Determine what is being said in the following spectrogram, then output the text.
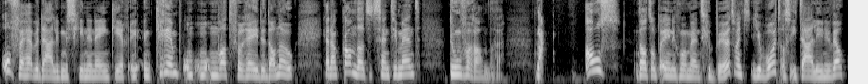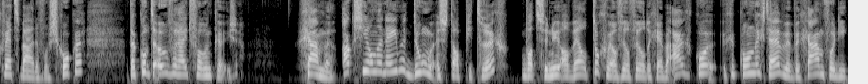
of we hebben dadelijk misschien in één keer een, een krimp, om, om, om wat voor reden dan ook, ja, dan kan dat het sentiment doen veranderen. Nou, als dat op enig moment gebeurt, want je wordt als Italië nu wel kwetsbaarder voor schokken, dan komt de overheid voor een keuze. Gaan we actie ondernemen? Doen we een stapje terug? Wat ze nu al wel toch wel veelvuldig hebben aangekondigd. Hè? We gaan voor, die,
